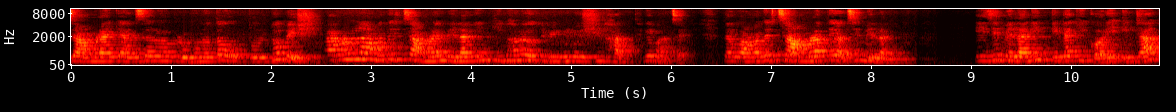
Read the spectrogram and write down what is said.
চামড়ায় ক্যান্সার হওয়ার প্রবণতা অত্যন্ত বেশি। তারপর হলো আমাদের চামড়ায় মেলানিন কীভাবে অতিবেগুনি রশ্মির হাত থেকে বাঁচায়? দেখো, আমাদের চামড়াতে আছে মেলানিন এই যে মেলানিন এটা কি করে? এটা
